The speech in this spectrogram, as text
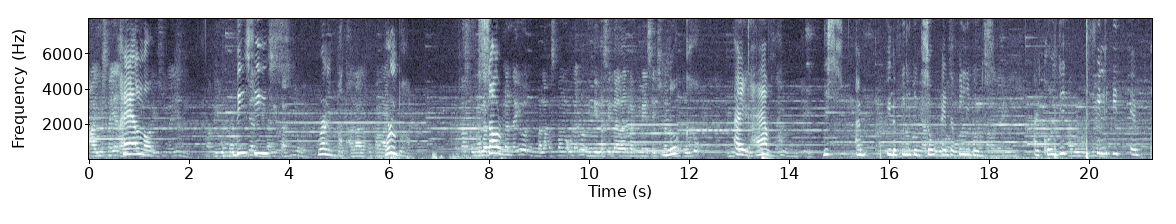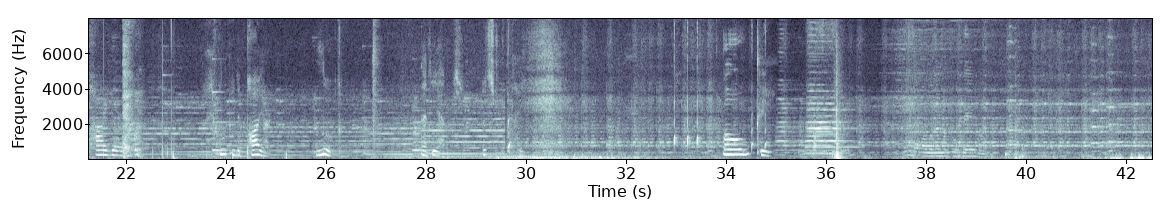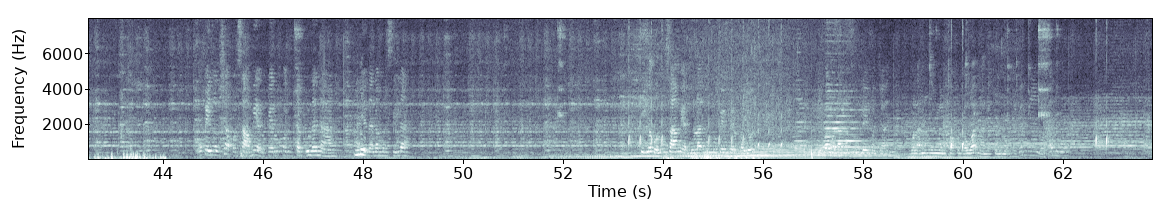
naayos na yan. Hello. Naayos na yan eh. Pati yung bubong This is-. World Battle. World. War. Tapos umulan Sorry. ulan na yun. Malakas pa nga ulan nun. Hindi na sila nag-message na Look. tumutulog. I have this. I'm in the Philippines, so in the Philippines. I called it Philippine Empire. Philippine Empire. Look. That is. Let's. Okay. Hindi na nawala ng problema. Okay lang siya pag summer, pero pag tag-ulan na, ayan na naman sila. Tingnan mo, nung summer, mula nung November pa yun, di ba, wala nang problema dyan. Wala nang nagpapagawa na nagtulo na ganyan,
